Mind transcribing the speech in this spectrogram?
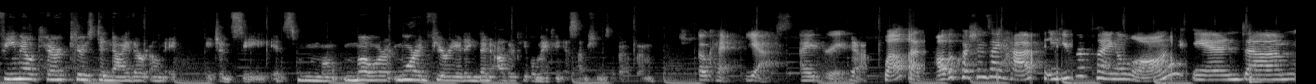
female characters deny their own agency is mo- more more infuriating than other people making assumptions about them. Okay. Yes, I agree. Yeah. Well, that's all the questions I have. Thank you for playing along, and um,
